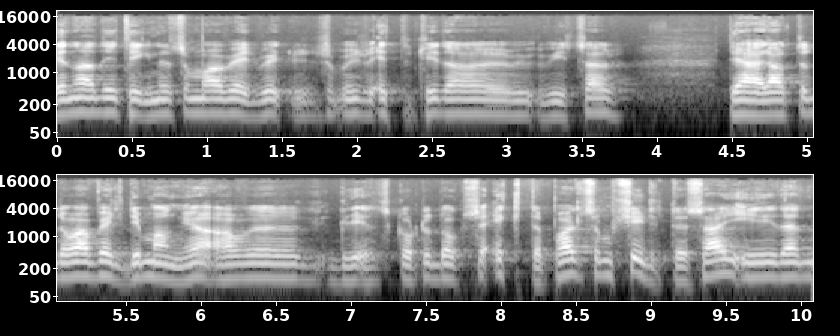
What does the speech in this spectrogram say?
en av de tingene som, veldig, i ettertid har vist seg, det er at det var veldig mange av gresk-ortodokse ektepar som skilte seg i den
